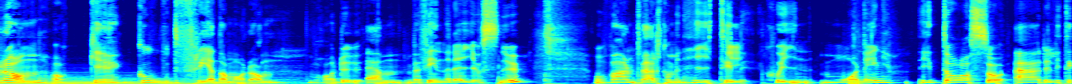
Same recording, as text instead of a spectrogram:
Morgon och eh, god fredag morgon var du än befinner dig just nu. Och varmt välkommen hit till Queen Morning. Idag så är det lite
